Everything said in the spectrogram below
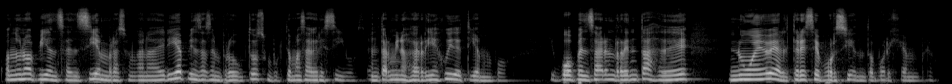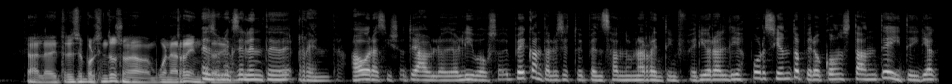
cuando uno piensa en siembras o en ganadería, piensas en productos un poquito más agresivos, en términos de riesgo y de tiempo. Y puedo pensar en rentas de 9 al 13%, por ejemplo. Ah, la de 13% es una buena renta. Es una excelente renta. Ahora, si yo te hablo de Olivos o de Pecan, tal vez estoy pensando en una renta inferior al 10%, pero constante y te diría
